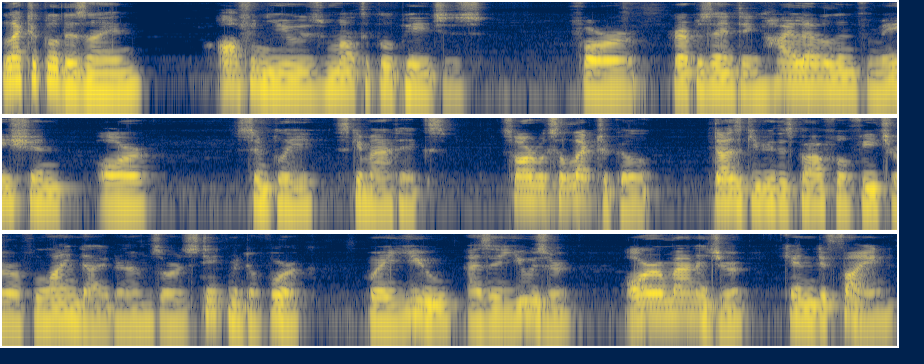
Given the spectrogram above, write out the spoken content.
Electrical design often use multiple pages for representing high-level information or simply schematics. SOLIDWORKS Electrical does give you this powerful feature of line diagrams or statement of work where you as a user or a manager can define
